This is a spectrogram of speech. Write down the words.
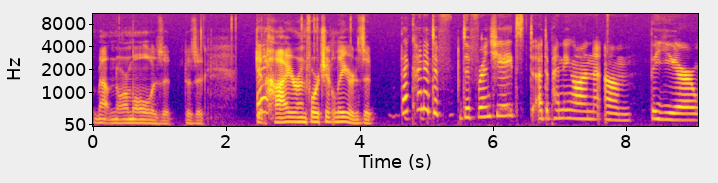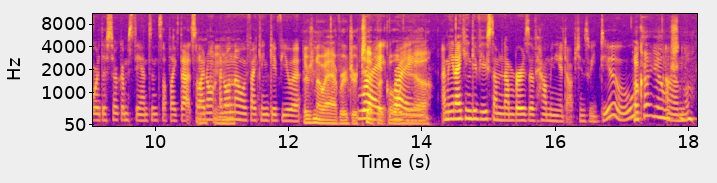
about normal? Is it does it get Eh. higher, unfortunately, or does it? That kind of dif- differentiates uh, depending on um, the year or the circumstance and stuff like that. So I don't, I don't know if I can give you a There's no average or right, typical. right. Yeah. I mean, I can give you some numbers of how many adoptions we do. Okay. Yeah. Um.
